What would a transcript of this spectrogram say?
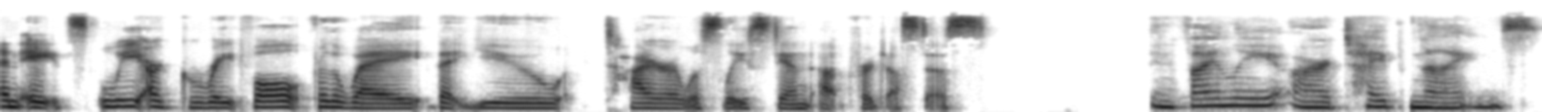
And eights, we are grateful for the way that you tirelessly stand up for justice. And finally, our type nines.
